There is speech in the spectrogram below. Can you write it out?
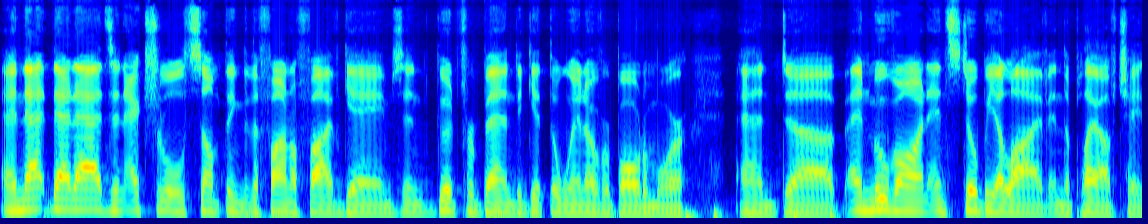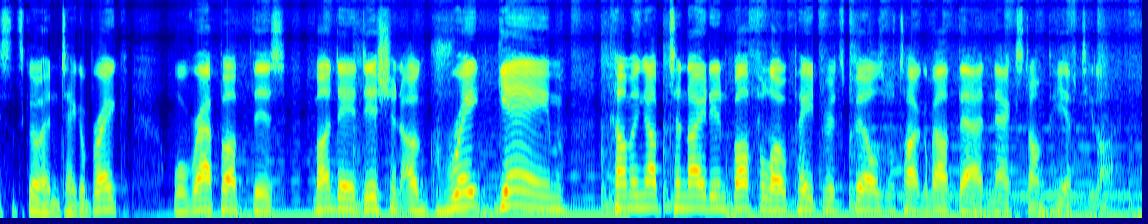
and that that adds an extra little something to the final five games. And good for Ben to get the win over Baltimore and uh, and move on and still be alive in the playoff chase. Let's go ahead and take a break. We'll wrap up this Monday edition. A great game coming up tonight in Buffalo. Patriots Bills. We'll talk about that next on PFT Live.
